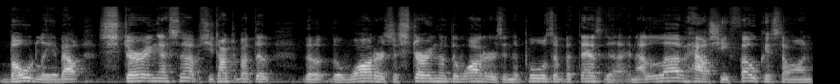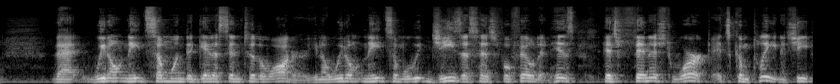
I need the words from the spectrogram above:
boldly about stirring us up. She talked about the, the the waters, the stirring of the waters in the pools of Bethesda, and I love how she focused on that we don't need someone to get us into the water. You know, we don't need someone. We, Jesus has fulfilled it. His his finished work, it's complete. And she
